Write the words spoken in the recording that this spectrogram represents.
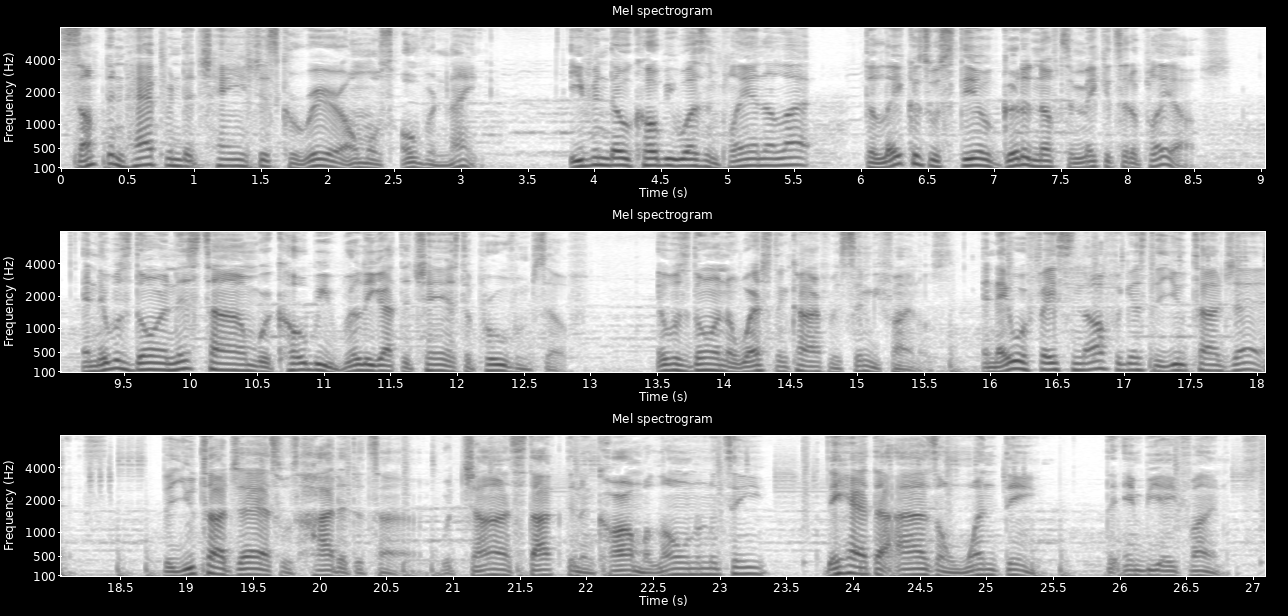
something happened that changed his career almost overnight. Even though Kobe wasn't playing a lot, the Lakers were still good enough to make it to the playoffs. And it was during this time where Kobe really got the chance to prove himself. It was during the Western Conference semifinals, and they were facing off against the Utah Jazz. The Utah Jazz was hot at the time, with John Stockton and Karl Malone on the team. They had their eyes on one thing, the NBA Finals.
